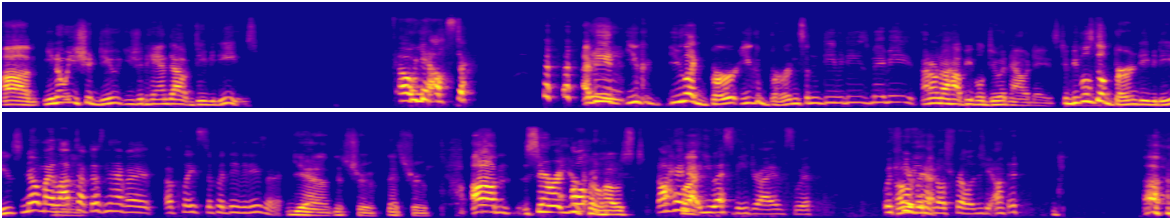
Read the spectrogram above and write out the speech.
Um, you know what you should do? You should hand out DVDs. Oh yeah, I'll start. I mean, you could you like burn you could burn some DVDs maybe. I don't know how people do it nowadays. Do people still burn DVDs? No, my laptop doesn't have a, a place to put DVDs in it. Yeah, that's true. That's true. Um, Sara, your I'll, co-host. I'll hand but... out USB drives with with the oh, original yeah. trilogy on it. Uh,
